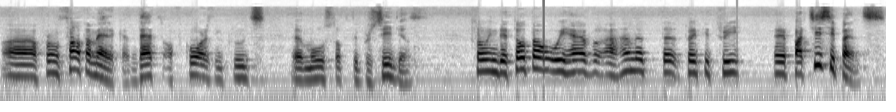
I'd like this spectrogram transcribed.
from South America. That, of course, includes uh, most of the Brazilians. So in the total, we have 123 uh, participants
